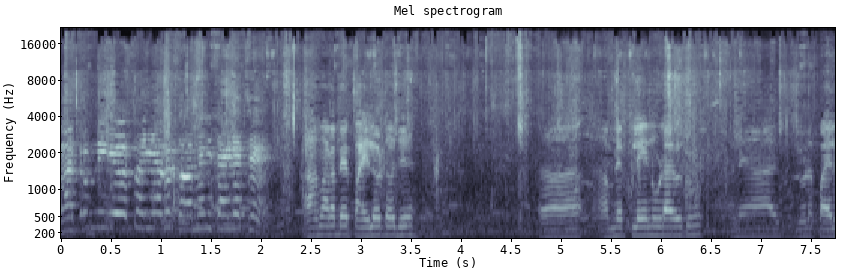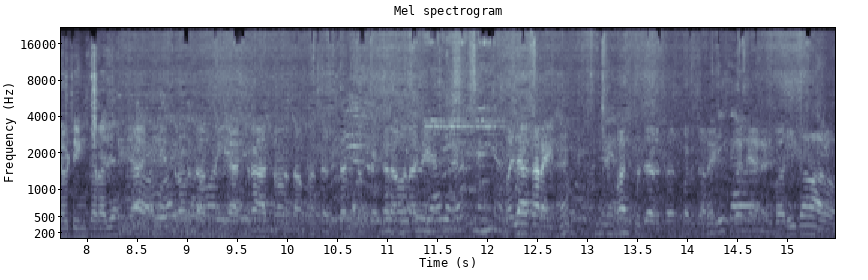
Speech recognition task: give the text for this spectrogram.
બાથરૂમની વ્યવસ્થા અહીંયા સામેની સાઈડે છે. આ મારા બે પાયલોટો છે. અમને પ્લેન ઉડાવ્યું હતું. અને આ જોડે પાયલોટિંગ કરે છે આજે ત્રણ ધામની યાત્રા ત્રણ ધામના દર્શન તમને કરાવવાના છે. મજા કરાવી છે. મસ્ત દર્શન પણ કરાવી બન્યા રહે.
